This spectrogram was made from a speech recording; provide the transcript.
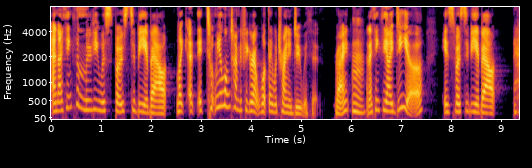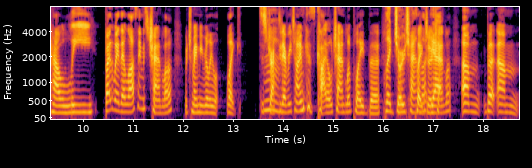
And I think the movie was supposed to be about, like, it, it took me a long time to figure out what they were trying to do with it, right? Mm. And I think the idea is supposed to be about how Lee, by the way, their last name is Chandler, which made me really, like, distracted Mm. every time because Kyle Chandler played the, like joe chandler played Joe yeah. Chandler. Um, but, um,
